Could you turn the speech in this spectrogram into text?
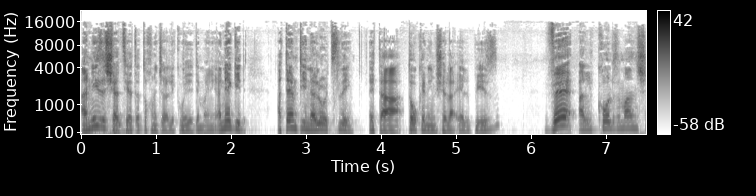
אני זה שאציע את התוכנית של ה-liquidity mining. אני אגיד, אתם תנעלו אצלי את הטוקנים של ה-LPs, ועל כל זמן ש...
